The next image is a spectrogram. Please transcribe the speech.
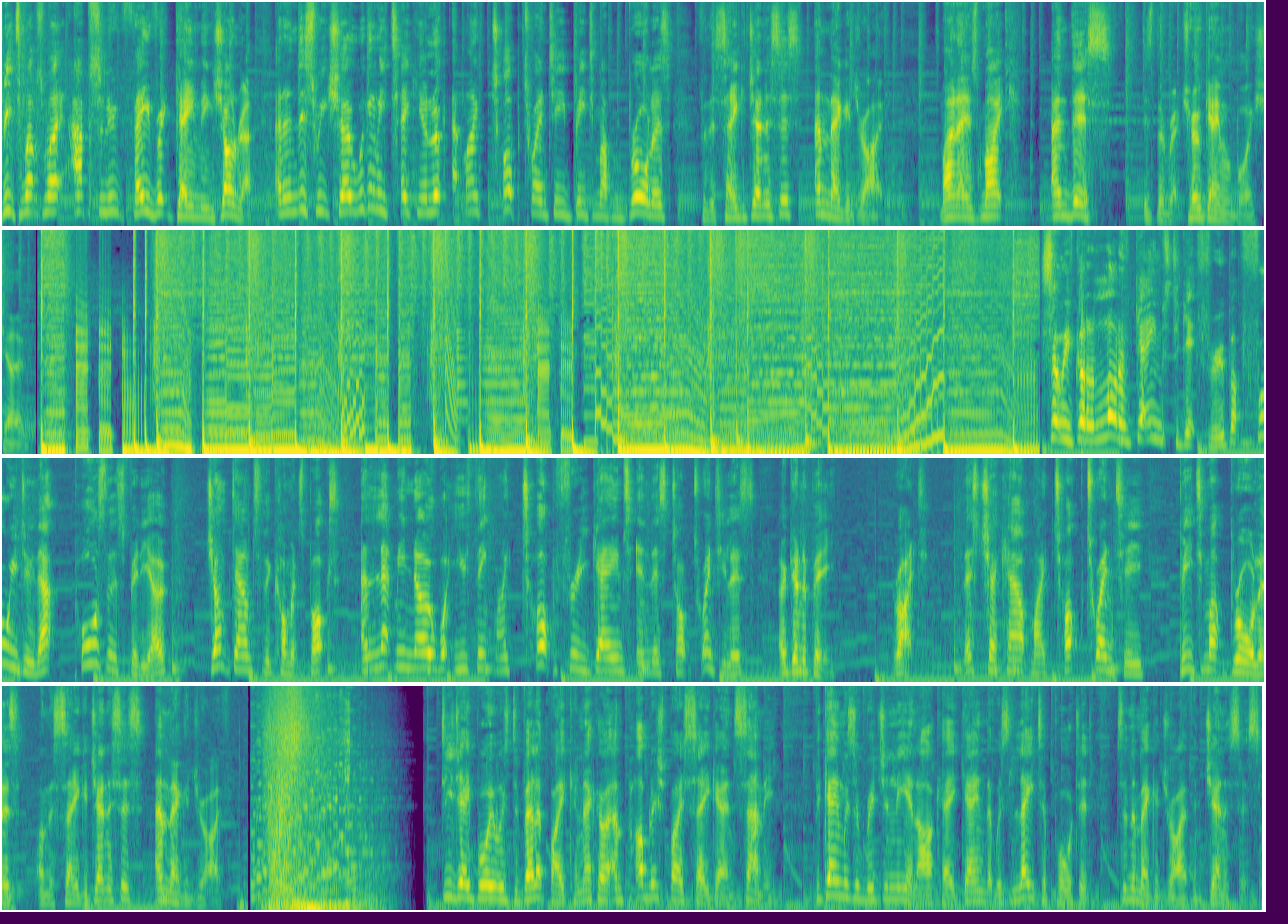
Beat 'em up's my absolute favourite gaming genre, and in this week's show, we're going to be taking a look at my top 20 beat 'em up and brawlers for the Sega Genesis and Mega Drive. My name's Mike, and this is the Retro Gamer Boy Show. So we've got a lot of games to get through, but before we do that, pause this video, jump down to the comments box and let me know what you think my top three games in this top 20 list are going to be. Right, let's check out my top 20 beat 'em up brawlers on the Sega Genesis and Mega Drive. DJ Boy was developed by Kaneko and published by Sega and Sammy. The game was originally an arcade game that was later ported to the Mega Drive and Genesis.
